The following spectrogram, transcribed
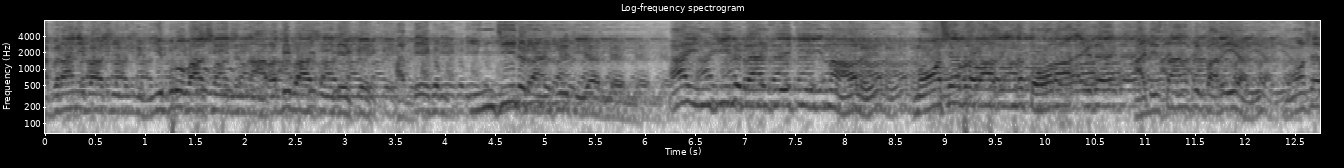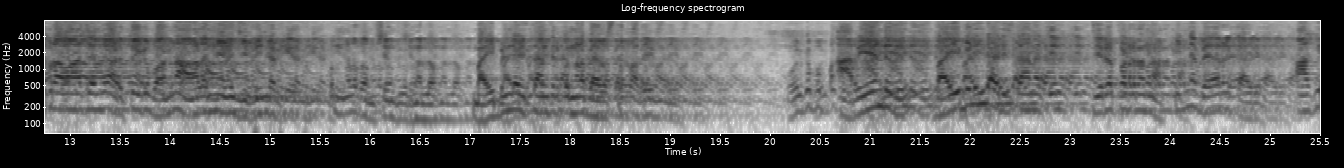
അബ്രാനി ഭാഷയിൽ നിന്ന് ഹീബ്രു ഭാഷയിൽ നിന്ന് അറബി ഭാഷയിലേക്ക് അദ്ദേഹം ഇഞ്ചിയിൽ ട്രാൻസ്ലേറ്റ് ചെയ്യാറില്ലായിരുന്നു. ആ ഇഞ്ചിയിൽ ട്രാൻസ്ലേറ്റ് ചെയ്യുന്ന ആൾ മോശ പ്രവാചകന്റെ തോറായുടെ അടിസ്ഥാനത്തിൽ പറയുകയാണ് മോശ പ്രവാചകന്റെ അടുത്തേക്ക് വന്ന ആളെന്നെയാണ് ജിബിന്റെ അടുത്ത് ഇപ്പൊ നിങ്ങളെ സംശയം തീർന്നല്ലോ. ബൈബിളിന്റെ അടിസ്ഥാനത്തിൽ ഇപ്പൊ വ്യവസ്ഥ പറയുന്നത് അറിയേണ്ടത് ബൈബിളിന്റെ അടിസ്ഥാനത്തിൽ സ്ഥിരപ്പെടണം പിന്നെ വേറെ കാര്യം. അത്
